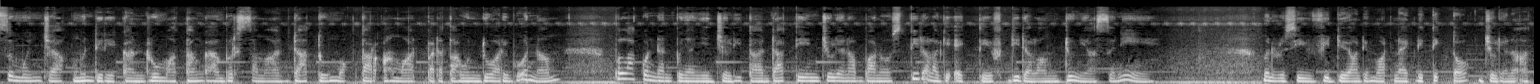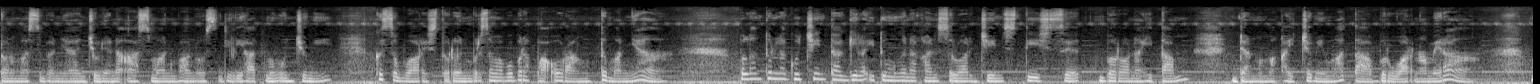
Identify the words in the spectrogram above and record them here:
Semenjak mendirikan rumah tangga bersama Datu Mokhtar Ahmad pada tahun 2006, pelakon dan penyanyi jelita Datin Juliana Banos tidak lagi aktif di dalam dunia seni. Menerusi video yang dimuat naik di TikTok, Juliana atau nama sebenarnya Juliana Asman Banos dilihat mengunjungi ke sebuah restoran bersama beberapa orang temannya. Pelantun lagu Cinta Gila itu mengenakan seluar jeans t-shirt berwarna hitam dan memakai cermin mata berwarna merah.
